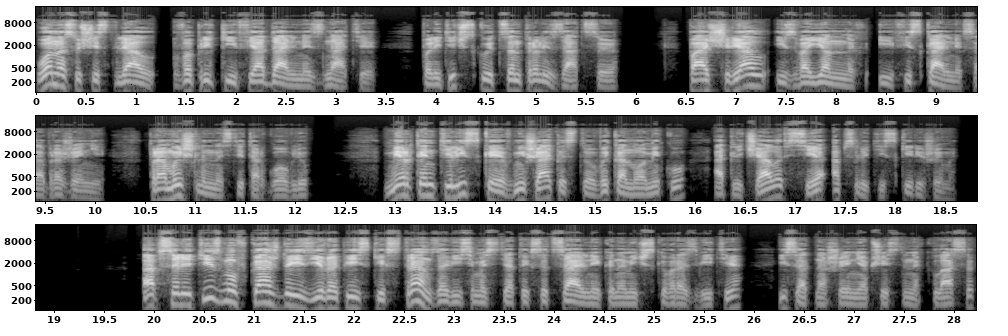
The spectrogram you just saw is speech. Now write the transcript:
Он осуществлял, вопреки феодальной знати, политическую централизацию, поощрял из военных и фискальных соображений промышленность и торговлю, меркантилистское вмешательство в экономику отличало все абсолютистские режимы. Абсолютизму в каждой из европейских стран, в зависимости от их социально-экономического развития и соотношения общественных классов,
